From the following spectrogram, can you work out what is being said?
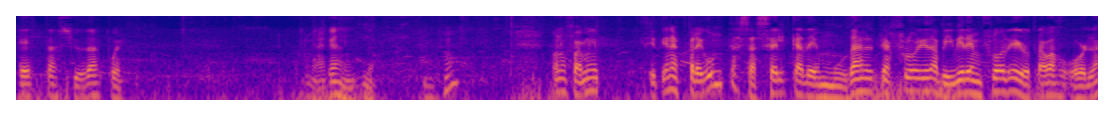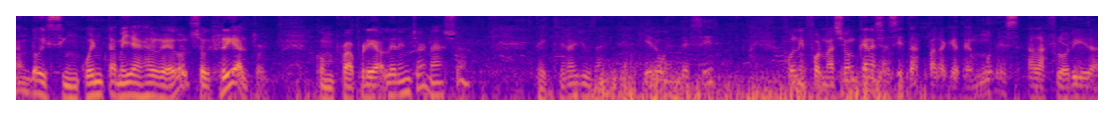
esta ciudad, pues. Mira qué lindo. Bueno, familia. Si tienes preguntas acerca de mudarte a Florida, vivir en Florida, yo trabajo Orlando y 50 millas alrededor. Soy Realtor con Property Outlet International. Te quiero ayudar, te quiero bendecir con la información que necesitas para que te mudes a la Florida.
